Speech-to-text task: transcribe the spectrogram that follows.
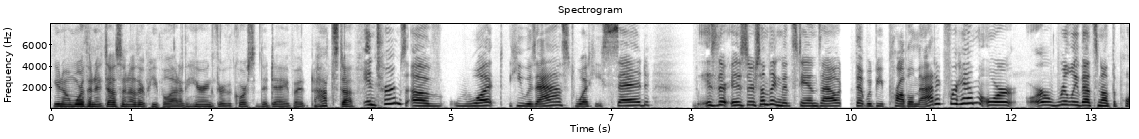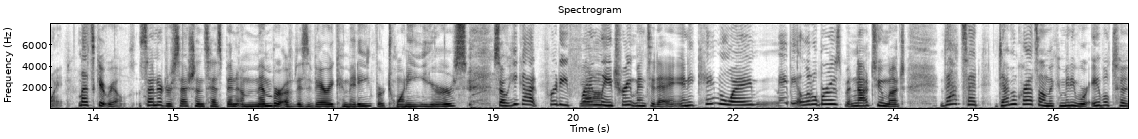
you know, more than a dozen other people out of the hearing through the course of the day. But hot stuff. In terms of what he was asked, what he said, is there is there something that stands out that would be problematic for him or or really that's not the point? Let's get real. Senator Sessions has been a member of this very committee for 20 years. So he got pretty friendly treatment today and he came away maybe a little bruised but not too much. That said, Democrats on the committee were able to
